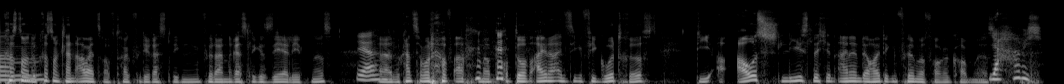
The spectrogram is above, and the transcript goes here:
du, kriegst noch, du Ähm. kriegst noch einen kleinen Arbeitsauftrag für, die restlichen, für dein restliches Seherlebnis. Ja. Äh, du kannst ja mal darauf achten, ob, ob du auf eine einzige Figur triffst, die ausschließlich in einem der heutigen Filme vorgekommen ist. ja, habe ich.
